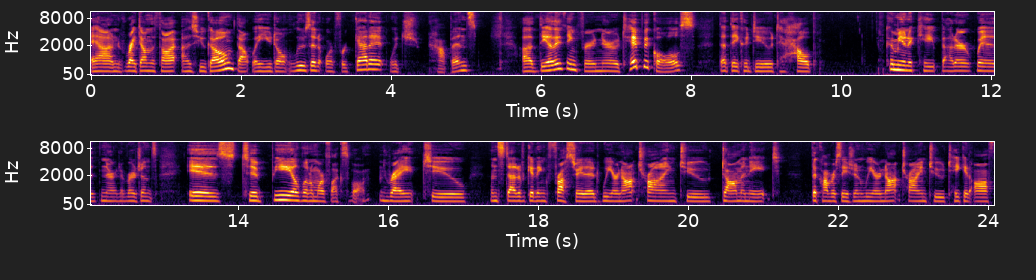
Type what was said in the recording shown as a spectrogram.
and write down the thought as you go. That way you don't lose it or forget it, which happens. Uh, the other thing for neurotypicals that they could do to help communicate better with neurodivergence is to be a little more flexible, right? To instead of getting frustrated, we are not trying to dominate the conversation. We are not trying to take it off.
